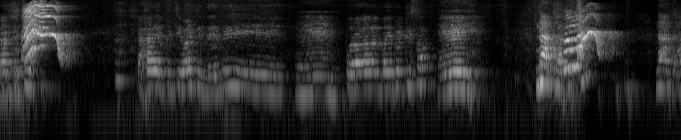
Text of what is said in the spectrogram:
కాదు, పిచ్చి కాదే పిచ్చి పట్టింది. ఏది? కూరగాయలను భయపెట్టిస్తాం నాకా నాకా?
